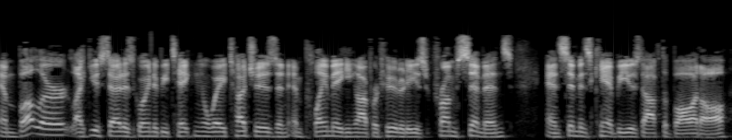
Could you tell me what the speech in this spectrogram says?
And Butler, like you said, is going to be taking away touches and, and playmaking opportunities from Simmons, and Simmons can't be used off the ball at all.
